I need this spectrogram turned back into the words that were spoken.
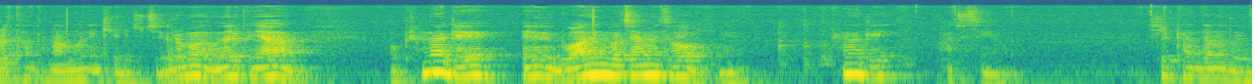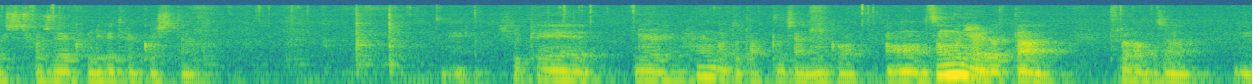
그렇다면 단한 번의 기회를 주지. 여러분 오늘 그냥 뭐 편하게 얘는 뭐 하는 거지 하면서 네, 편하게 봐주세요. 실패한다면 너 역시 저주에 걸리게 될 것이다. 네, 실패를 하는 것도 나쁘지 않을 것. 어, 성문이 열렸다. 들어가 보자. 네.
